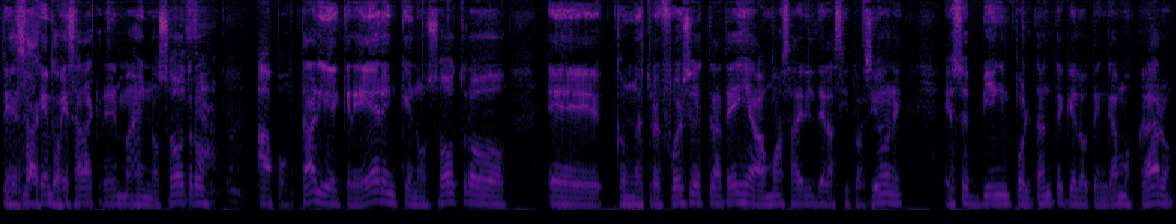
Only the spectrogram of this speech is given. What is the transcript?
Tenemos que empezar a creer más en nosotros, apostar y creer en que nosotros, eh, con nuestro esfuerzo y estrategia, vamos a salir de las situaciones. Eso es bien importante que lo tengamos claro.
